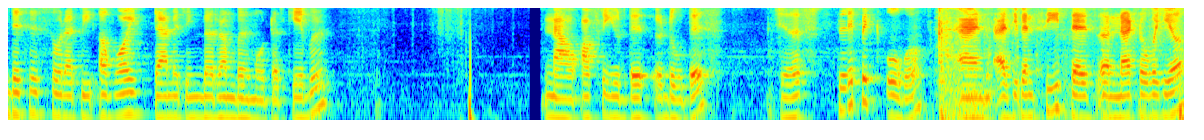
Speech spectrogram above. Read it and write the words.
This is so that we avoid damaging the rumble motor cable. Now after you do this, just flip it over and as you can see there's a nut over here.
